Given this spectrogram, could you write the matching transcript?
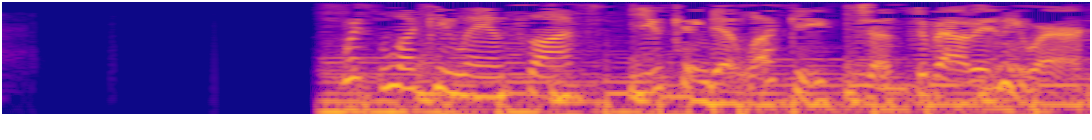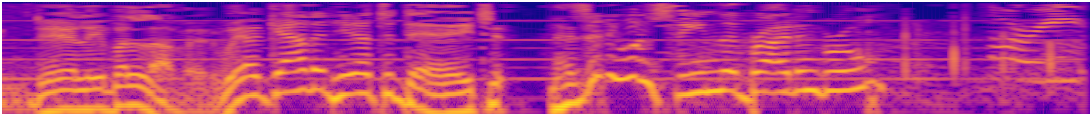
With Lucky Land slots, you can get lucky just about anywhere. Dearly beloved, we are gathered here today to. Has anyone seen the bride and groom? Sorry,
